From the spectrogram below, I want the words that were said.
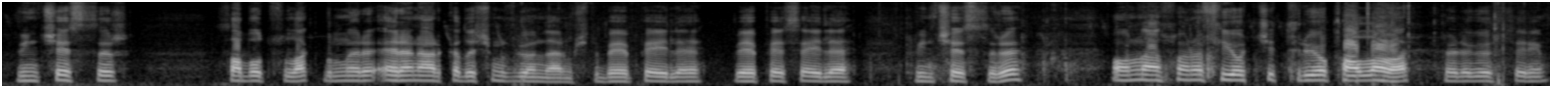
Winchester sabot sulak. Bunları Eren arkadaşımız göndermişti. BP ile BPS ile Winchester'ı. Ondan sonra Fiocchi Trio Palla var. Şöyle göstereyim.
